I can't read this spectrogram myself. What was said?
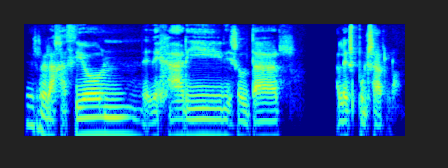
de relajación, de dejar ir y soltar al expulsarlo.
